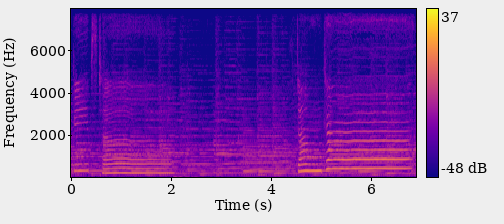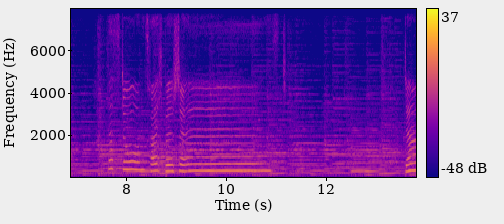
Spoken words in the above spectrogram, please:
gibst her. Danke, dass du uns reich beschenkst. Danke,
